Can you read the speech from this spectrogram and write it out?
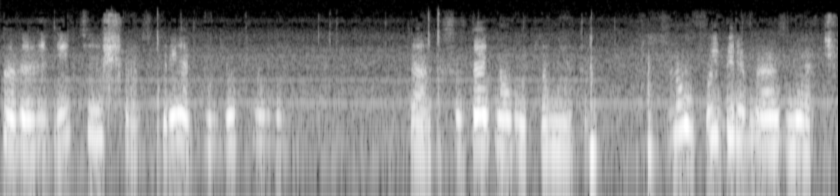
Подождите, сейчас. Привет, меню. Так, создать новую планету. Ну, выберем размерчик.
